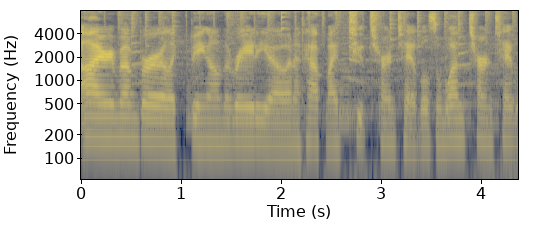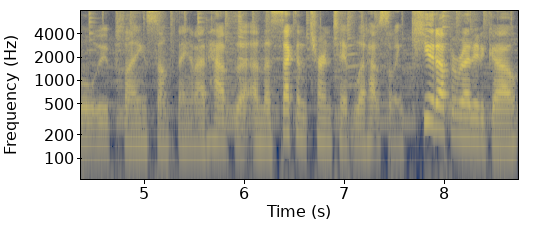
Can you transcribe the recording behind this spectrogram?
I remember like being on the radio and I'd have my two turntables and one turntable would be playing something and I'd have the on the second turntable I'd have something queued up and ready to go.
